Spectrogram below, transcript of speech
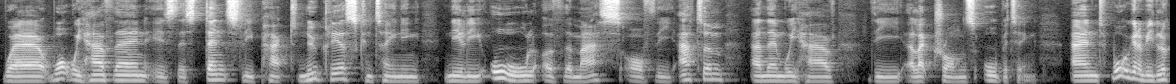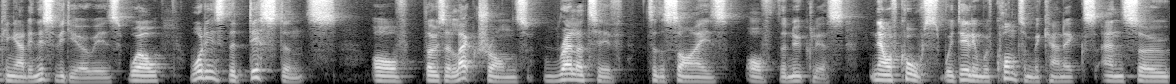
where what we have then is this densely packed nucleus containing nearly all of the mass of the atom, and then we have the electrons orbiting. And what we're going to be looking at in this video is, well, what is the distance of those electrons relative to the size of the nucleus? Now, of course, we're dealing with quantum mechanics, and so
